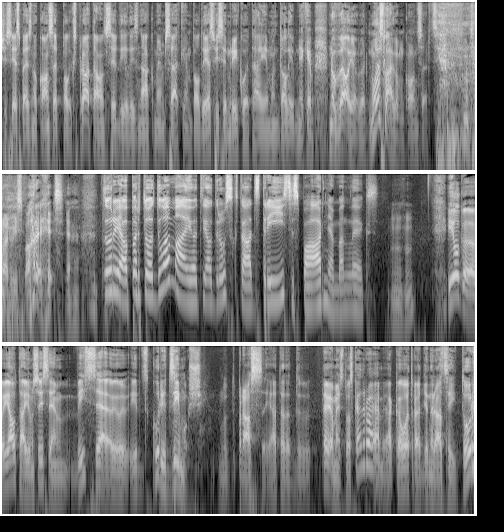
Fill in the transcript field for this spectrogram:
Šis iespējas no koncerta paliks prātā un sirdī līdz nākamajiem svētkiem. Paldies visiem rīkotājiem un dalībniekiem. Nu, vēl jau ir noslēguma koncerts, jā, ar vispārējais. Jā. Tur jau par to domājot, jau drusku tādas trīsas pārņem, man liekas. Ilga jautājums visiem, visi, ir, kur ir dzimuši? Nu, prasa, jā, tad te jau mēs to skaidrojām, jā, ka otrā ģenerācija tur.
